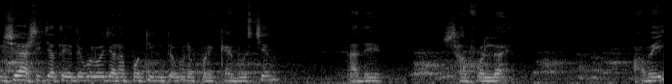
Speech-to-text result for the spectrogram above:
বিষয় আসি যাতে এতে বলব, যারা প্রতিযোগিতামূলক পরীক্ষায় বসছেন, তাদের সাফল্য হবেই।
